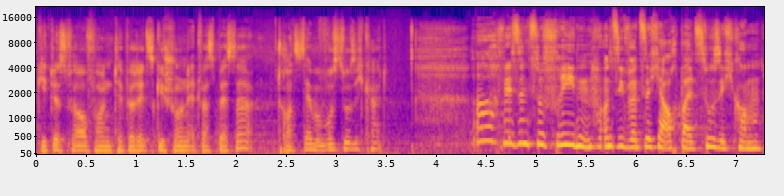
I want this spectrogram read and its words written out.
Geht es Frau von Teperitzky schon etwas besser, trotz der Bewusstlosigkeit? Ach, wir sind zufrieden und sie wird sicher auch bald zu sich kommen.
